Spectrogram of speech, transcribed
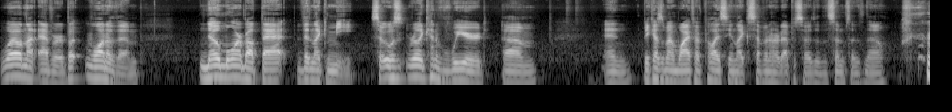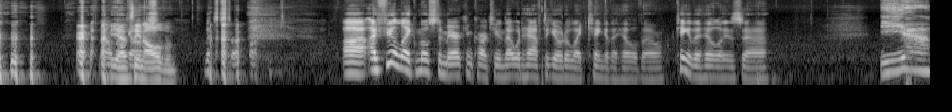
Well, not ever, but one of them. Know more about that than like me. So it was really kind of weird. Um, and because of my wife, I've probably seen like 700 episodes of The Simpsons now. my yeah, I've seen all of them. That's so. Uh, I feel like most American cartoon that would have to go to like King of the Hill though. King of the Hill is uh, Yeah,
